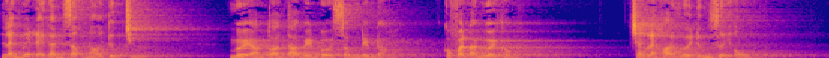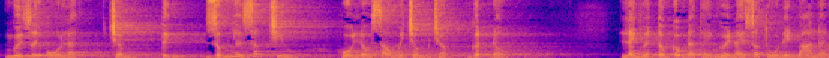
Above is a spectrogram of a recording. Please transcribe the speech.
Lãnh huyết lại gần giọng nói từng chữ. Người ám toán ta bên bờ sông đêm đó có phải là người không? Chàng lại hỏi người đứng dưới ô. Người dưới ô lạnh trầm tĩnh giống như sắc chiều hồi lâu sau mới chậm chậm gật đầu. Lãnh huyết tổng cộng đã thấy người này xuất thủ đến ba lần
